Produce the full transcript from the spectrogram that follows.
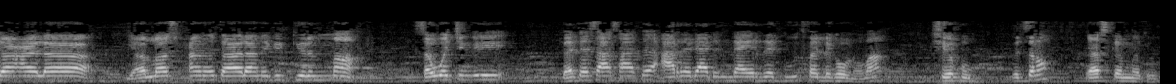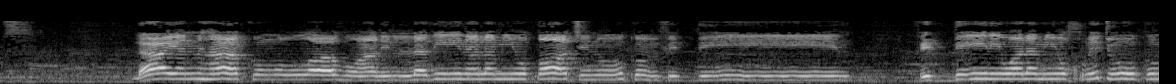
ተዓላ የአላህ ስብሓነ ወተዓላ ንግግርማ። ሰዎች እንግዲህ በተሳሳተ አረዳድ እንዳይረዱት ፈልገው ነው ማ? ሼኹ ግልጽ ነው ያስቀመጡት لا ينهاكم الله عن الذين لم يقاتلوكم في الدين في الدين ولم يخرجوكم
